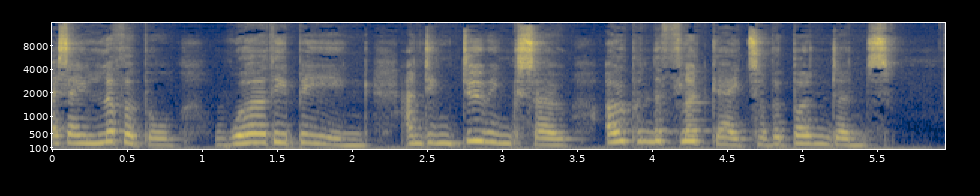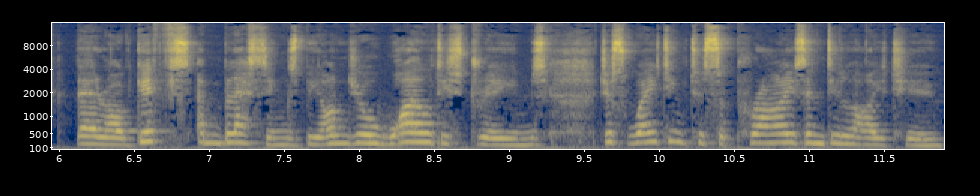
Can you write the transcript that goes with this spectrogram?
as a lovable, worthy being, and in doing so, open the floodgates of abundance. There are gifts and blessings beyond your wildest dreams, just waiting to surprise and delight you.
